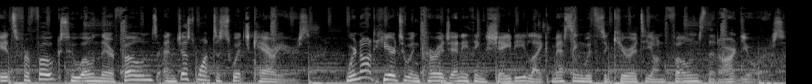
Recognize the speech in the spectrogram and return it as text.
It's for folks who own their phones and just want to switch carriers. We're not here to encourage anything shady like messing with security on phones that aren't yours.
